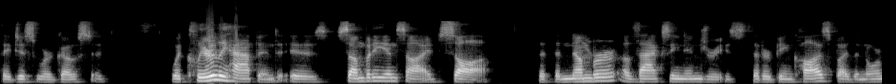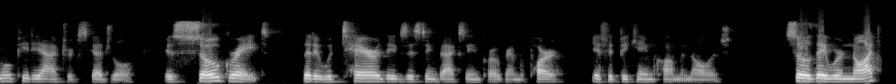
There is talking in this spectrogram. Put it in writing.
they just were ghosted. What clearly happened is somebody inside saw that the number of vaccine injuries that are being caused by the normal pediatric schedule is so great that it would tear the existing vaccine program apart if it became common knowledge. So they were not,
